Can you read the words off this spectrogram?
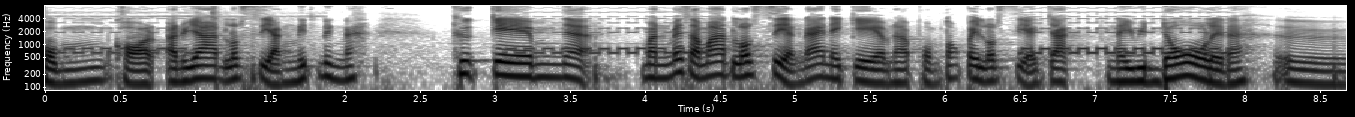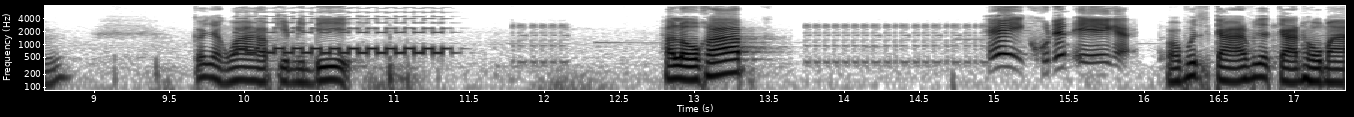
ผมขออนุญาตลดเสียงนิดนึงนะ คือเกมเนี่ยมันไม่สามารถลดเสียงได้ในเกมนะครับ ผมต้องไปลดเสียงจากในวินโดว์เลยนะ เออ ก็อย่างว่าครับเกมอินดี้ ฮัลโหลครับ เฮ้ย คุณนั่นเองอะ่ะผู้จัดการผู้จัดการโทรมา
